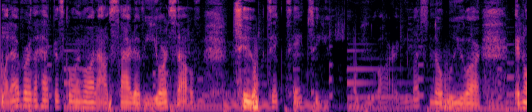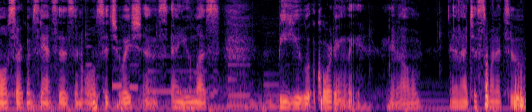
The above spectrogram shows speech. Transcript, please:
whatever the heck is going on outside of yourself to dictate to you who you are. You must know who you are in all circumstances, in all situations, and you must be you accordingly, you know. And I just wanted to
